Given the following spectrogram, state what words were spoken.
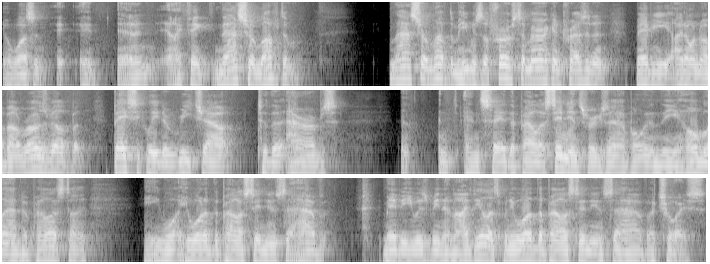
It wasn't, it, it, and I think Nasser loved him Nasser loved him. He was the first American president, maybe, I don't know about Roosevelt, but basically to reach out to the Arabs and, and say the Palestinians, for example, in the homeland of Palestine. He, he wanted the Palestinians to have, maybe he was being an idealist, but he wanted the Palestinians to have a choice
